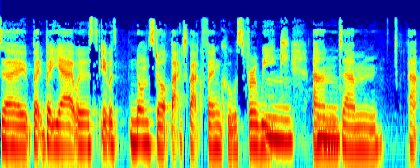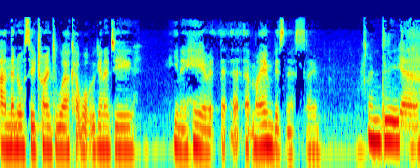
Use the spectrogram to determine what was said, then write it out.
So, but, but yeah, it was, it was nonstop back to back phone calls for a week mm. and, mm. um, and then also trying to work out what we're going to do, you know, here at, at, at my own business. So, Indeed. Yeah.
